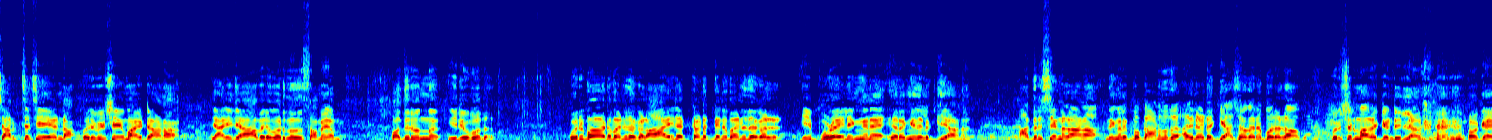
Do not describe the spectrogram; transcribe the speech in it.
ചർച്ച ചെയ്യേണ്ട ഒരു വിഷയമായിട്ടാണ് ഞാൻ രാവിലെ വരുന്നത്. സമയം പതിനൊന്ന് ഇരുപത്. ഒരുപാട് വനിതകൾ ആയിരക്കണക്കിന് വനിതകൾ ഈ പുഴയിൽ ഇങ്ങനെ ഇറങ്ങി നിൽക്കുകയാണ്. ആ ദൃശ്യങ്ങളാണ് നിങ്ങളിപ്പോൾ കാണുന്നത്. അതിനിടയ്ക്ക് അശോകനെ പോലുള്ള പുരുഷന്മാരൊക്കെ ഉണ്ട്. ഇല്ല. ഓക്കെ.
